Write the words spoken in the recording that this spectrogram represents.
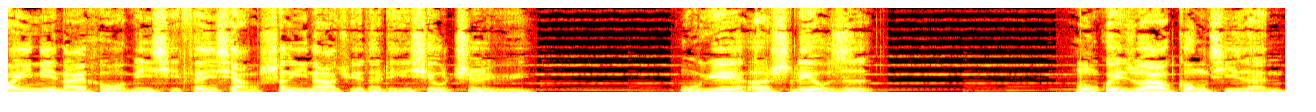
欢迎您来和我们一起分享圣依纳爵的灵修智语。五月二十六日，魔鬼若要攻击人，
